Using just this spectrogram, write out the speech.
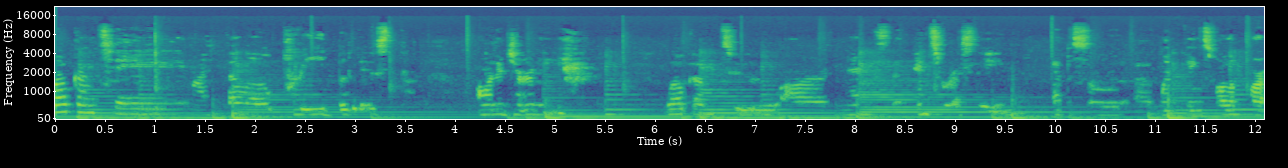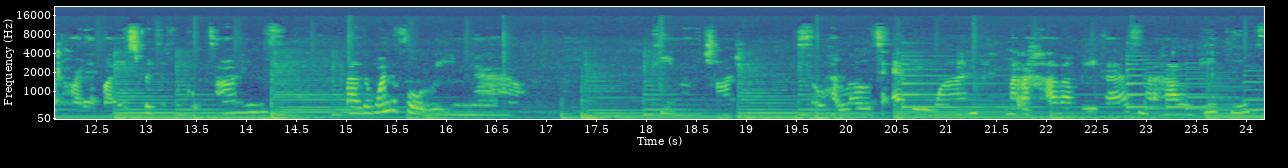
Welcome to my fellow pre Buddhist on a journey. Welcome to our next interesting episode of When Things Fall Apart Hard Advice for Difficult Times by the wonderful renowned Pema Chodron. So, hello to everyone. Marhaba bikas, marhaba bikis.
